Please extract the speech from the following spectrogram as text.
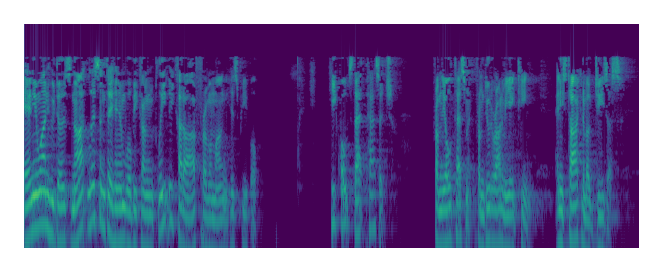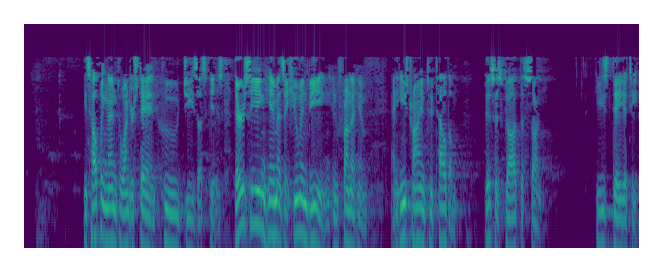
Anyone who does not listen to him will be completely cut off from among his people. He quotes that passage from the Old Testament, from Deuteronomy 18, and he's talking about Jesus. He's helping them to understand who Jesus is. They're seeing him as a human being in front of him, and he's trying to tell them this is God the Son. He's deity.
